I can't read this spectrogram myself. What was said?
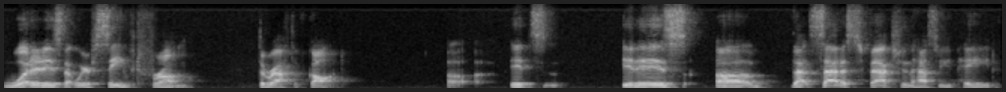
What it is that we're saved from, the wrath of God. Uh, it's it is uh, that satisfaction that has to be paid,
